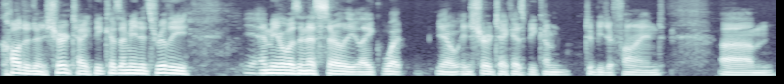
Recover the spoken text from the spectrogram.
called it insurtech because i mean it's really i mean it wasn't necessarily like what you know insurtech has become to be defined um,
